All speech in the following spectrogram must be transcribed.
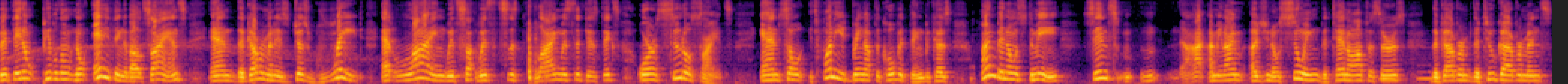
But they don't people don't know anything about science, and the government is just great at lying with with lying with statistics or pseudoscience. And so it's funny you bring up the COVID thing because, unbeknownst to me, since I, I mean I'm as you know suing the ten officers, mm-hmm. the government, the two governments,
